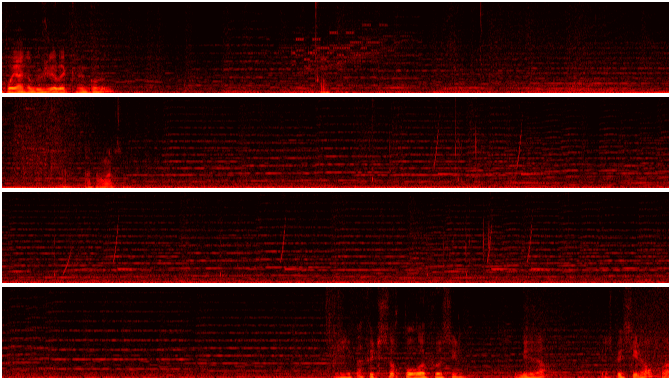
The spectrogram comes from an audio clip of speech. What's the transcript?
envoyer un objet avec une grenouille. Ah. Ah, fait mal ça. J'ai pas fait de sort pour euh, fossile. C'est bizarre. Fais silence, ouais.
